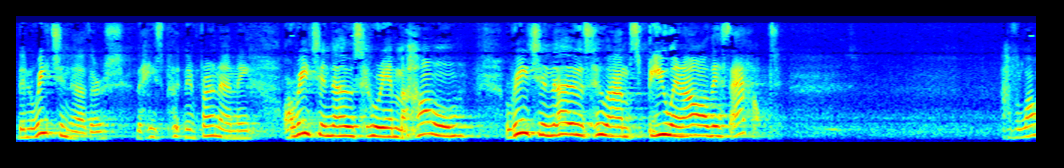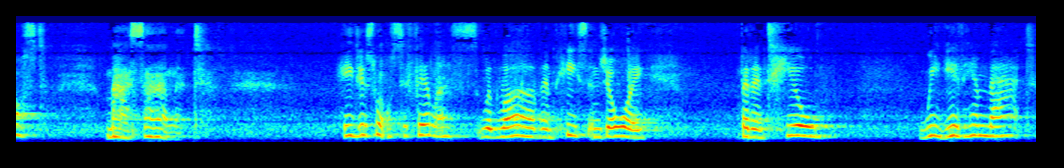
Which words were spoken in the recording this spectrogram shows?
than reaching others that He's putting in front of me, or reaching those who are in my home, reaching those who I'm spewing all this out, I've lost my assignment. He just wants to fill us with love and peace and joy. But until we give Him that,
